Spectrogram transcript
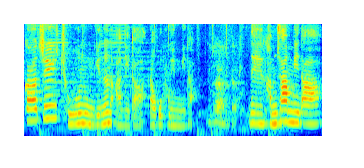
까지 좋은 운기는 아니다 라고 보입니다. 감사합니다. 네, 감사합니다.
